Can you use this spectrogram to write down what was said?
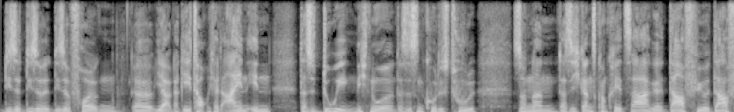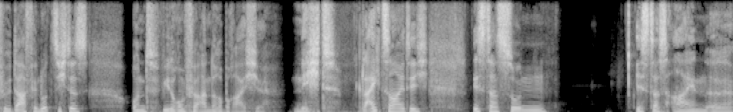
diese, diese, diese Folgen, äh, ja, da tauche ich halt ein in das Doing. Nicht nur, das ist ein cooles Tool, sondern dass ich ganz konkret sage, dafür, dafür, dafür nutze ich das und wiederum für andere Bereiche nicht. Gleichzeitig ist das so ein, ist das ein, äh,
